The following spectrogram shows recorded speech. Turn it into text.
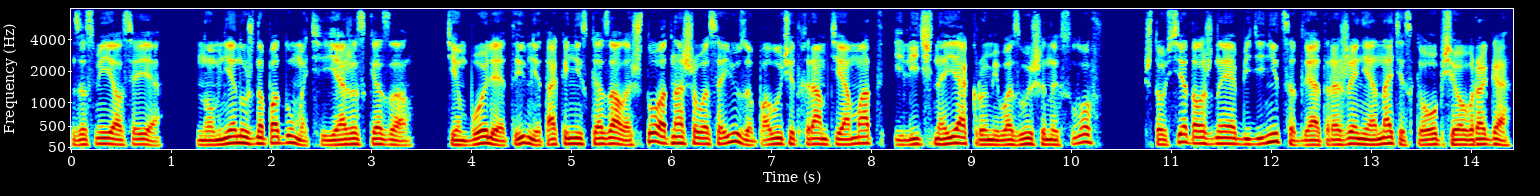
Засмеялся я. «Но мне нужно подумать, я же сказал. Тем более ты мне так и не сказала, что от нашего союза получит храм Тиамат и лично я, кроме возвышенных слов, что все должны объединиться для отражения натиска общего врага.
